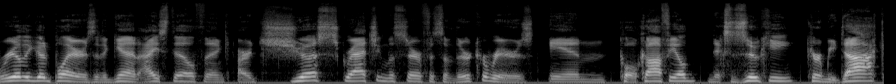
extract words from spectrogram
really good players that, again, I still think are just scratching the surface of their careers in Cole Caufield, Nick Suzuki, Kirby Dach.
